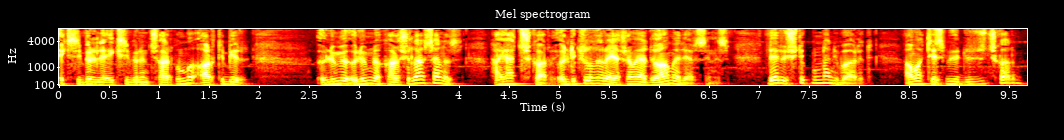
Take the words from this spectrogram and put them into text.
Eksi bir ile eksi birin çarpımı artı bir. Ölümü ölümle karşılarsanız hayat çıkar. Öldükten sonra yaşamaya devam edersiniz. Dervişlik bundan ibaret. Ama tesbihi düzü çıkarım.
